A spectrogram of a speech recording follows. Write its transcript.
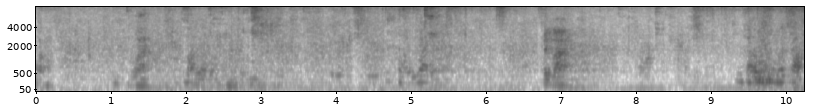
ว่าว่าบอกเลยว่าขอว่าเดี๋ยวเผ็ดไร เขาเมื่อสอบ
